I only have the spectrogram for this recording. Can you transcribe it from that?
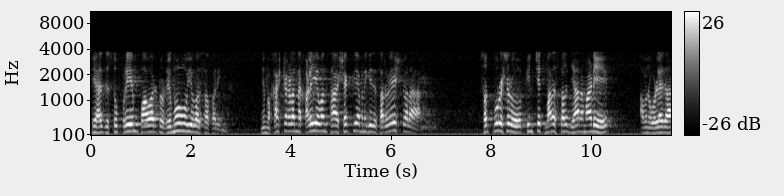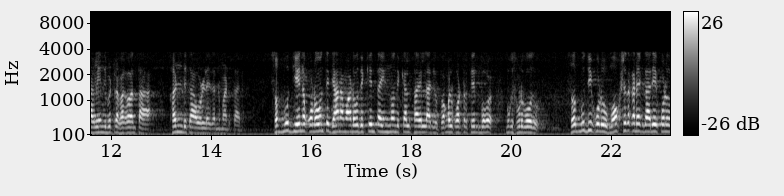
he has the supreme power to remove your suffering ನಿಮ್ಮ ಕಷ್ಟಗಳನ್ನು ಕಳೆಯುವಂತಹ ಶಕ್ತಿ ಅವನಿಗಿದೆ ಸರ್ವೇಶ್ವರ, ಸತ್ಪುರುಷರು ಕಿಂಚಿತ್ ಮನಸ್ಸಲ್ಲಿ ಧ್ಯಾನ ಮಾಡಿ, ಅವನು ಒಳ್ಳೇದಾಗಲಿ ಎಂದು ಬಿಟ್ಟರೆ ಭಗವಂತ ಖಂಡಿತ ಒಳ್ಳೆಯದನ್ನು ಮಾಡ್ತಾನೆ. ಸದ್ಬುದ್ಧಿಯನ್ನು ಕೊಡುವಂತೆ ಧ್ಯಾನ ಮಾಡುವುದಕ್ಕಿಂತ ಇನ್ನೊಂದು ಕೆಲಸ ಇಲ್ಲ. ನೀವು ಪೊಂಗಲ್ ಕೊಟ್ಟರೆ ತಿಂದು ಮುಗಿಸ್ಬಿಡ್ಬೋದು. ಸದ್ಬುದ್ಧಿ ಕೊಡು, ಮೋಕ್ಷದ ಕಡೆಗೆ ದಾರಿ ಕೊಡು.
